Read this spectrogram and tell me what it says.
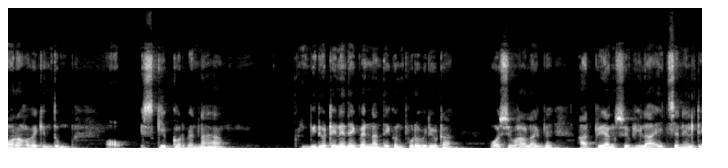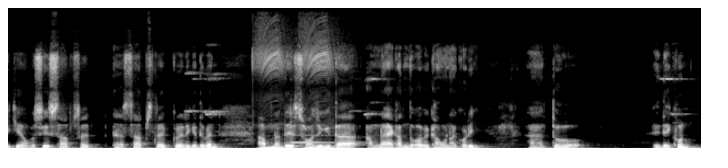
বড় হবে কিন্তু স্কিপ করবেন না। ভিডিও টেনে দেখবেন না দেখুন পুরো ভিডিওটা অবশ্যই ভালো লাগবে। আর প্রিয়াংশু ভিলা এই চ্যানেলটিকে অবশ্যই সাবস্ক্রাইব সাবস্ক্রাইব করে রেখে দেবেন। আপনাদের সহযোগিতা আমরা একান্তভাবে কামনা করি। হ্যাঁ, তো এই দেখুন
